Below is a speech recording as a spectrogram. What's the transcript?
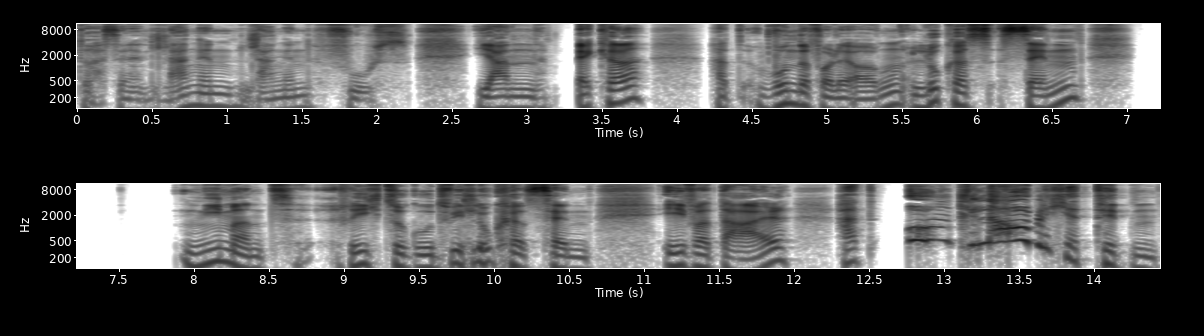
du hast einen langen, langen Fuß. Jan Becker hat wundervolle Augen. Lukas Sen, niemand riecht so gut wie Lukas Sen. Eva Dahl hat unglaubliche Titten.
